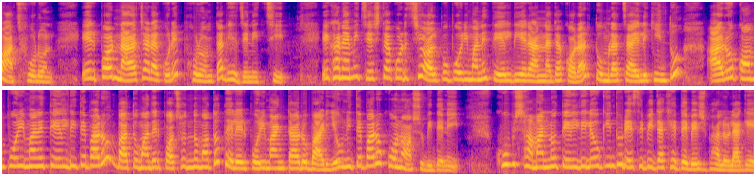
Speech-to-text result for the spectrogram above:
পাঁচ ফোড়ন। এরপর নাড়াচাড়া করে ফোড়নটা ভেজে নিচ্ছি। এখানে আমি চেষ্টা করেছি অল্প পরিমাণে তেল দিয়ে রান্নাটা করার। তোমরা চাইলে কিন্তু আরও কম পরিমাণে তেল দিতে পারো বা তোমাদের পছন্দ মতো তেলের পরিমাণটা আরও বাড়িয়েও নিতে পারো, কোনো অসুবিধে নেই। খুব সামান্য তেল দিলেও কিন্তু রেসিপিটা খেতে বেশ ভালো লাগে।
